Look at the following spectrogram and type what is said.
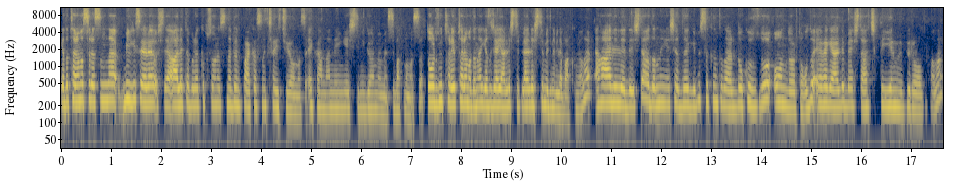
ya da tarama sırasında bilgisayara işte alete bırakıp sonrasında dönüp arkasına çay içiyor olması, ekrandan neyin geçtiğini görmemesi, bakmaması. Doğru düzgün tarayıp taramadığına, yazıcıya yerleştirip yerleştirmediğine bile bakmıyorlar. E, haliyle de işte adamın yaşadığı gibi sıkıntılar 9'du, 14 oldu. Eve geldi 5 daha çıktı, 21 oldu falan.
